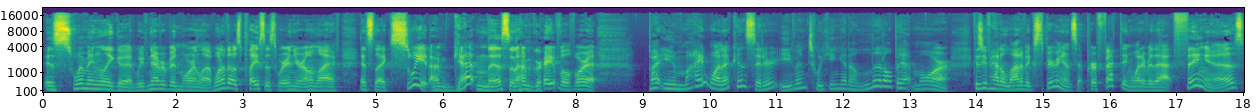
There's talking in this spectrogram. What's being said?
is swimmingly good. We've never been more in love. One of those places where in your own life it's like sweet i'm getting this and i'm grateful for it. But you might want to consider even tweaking it a little bit more because you've had a lot of experience at perfecting whatever that thing is.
